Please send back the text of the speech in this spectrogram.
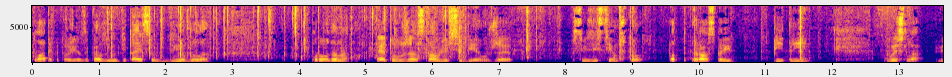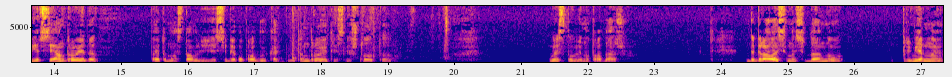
плата, которую я заказываю у китайцев. Две было продано. Эту уже оставлю себе уже в связи с тем, что под Raspberry Pi 3 вышла версия андроида. Поэтому оставлю ее себе, попробую как будет Android. Если что, то выставлю на продажу. Добиралась она сюда, ну, примерно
